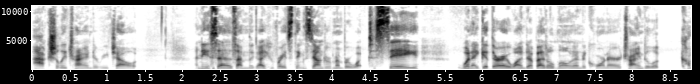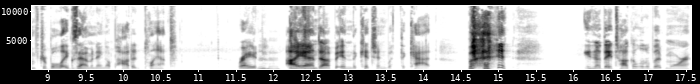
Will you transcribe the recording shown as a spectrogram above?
actually trying to reach out. And he says, I'm the guy who writes things down to remember what to say. When I get there, I wind up at alone in a corner trying to look comfortable examining a potted plant. Right? Mm-hmm. I end up in the kitchen with the cat. But, you know, they talk a little bit more,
